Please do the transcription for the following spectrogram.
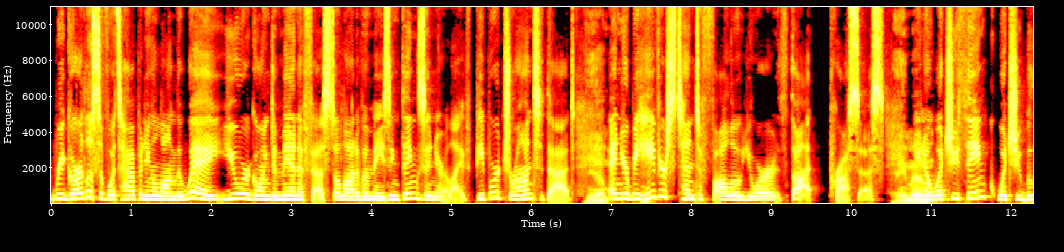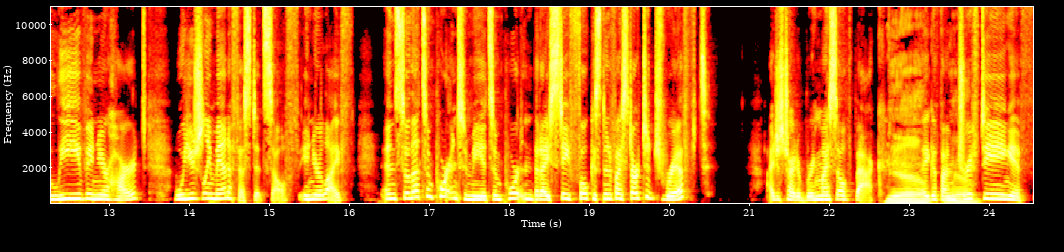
regardless of what's happening along the way, you are going to manifest a lot of amazing things in your life. People are drawn to that. yep. And your behaviors tend to follow your thought process. Amen. You know, what you think, what you believe in your heart will usually manifest itself in your life. And so that's important to me. It's important that I stay focused. And if I start to drift, I just try to bring myself back. yeah. Like if I'm yeah. drifting, if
